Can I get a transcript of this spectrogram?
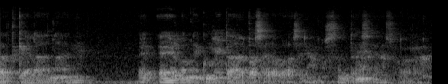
retkeillä ja näin. Niin ei, ei ollut niinku mitään epäselvää siinä hommassa, mitä se ihan suoraan.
